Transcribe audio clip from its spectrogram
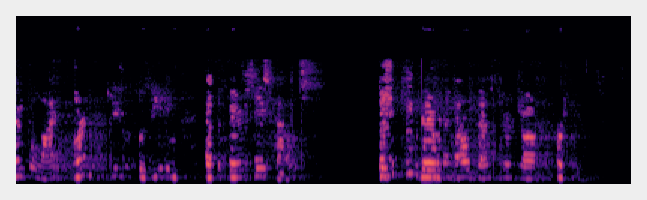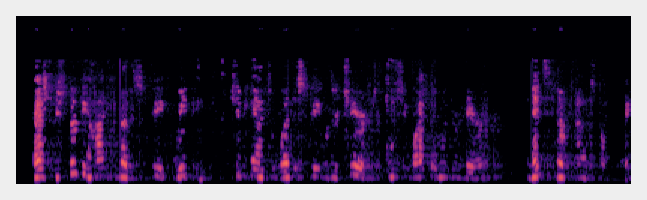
sinful life learned that Jesus was eating at the Pharisee's house. So she came there with an alabaster jar of perfume. As she stood behind him at his feet, weeping, she began to wet his feet with her tears, and she wiped them with her hair. And Nancy's never done this, by the way.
